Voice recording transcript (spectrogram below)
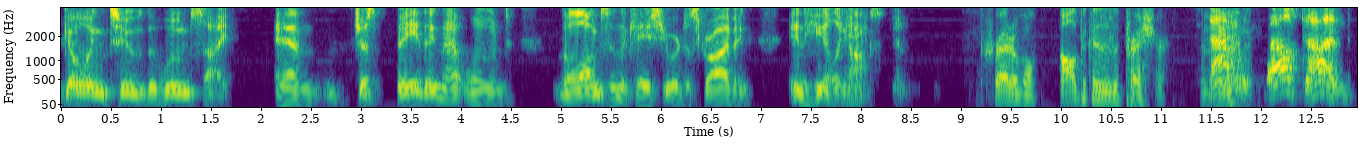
going to the wound site and just bathing that wound, the lungs in the case you were describing, in healing oxygen. Incredible. All because of the pressure. It's amazing. That was well done.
